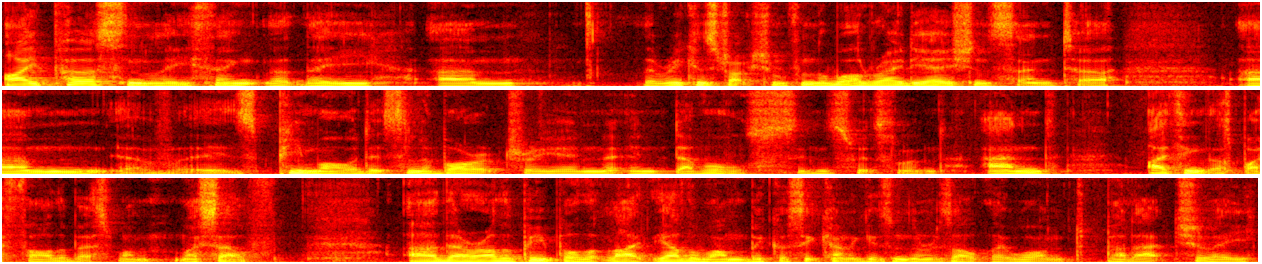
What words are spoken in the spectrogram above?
I personally think that the, um, the reconstruction from the World Radiation Centre Um, it's PMOD, it's a laboratory in, in Davos in Switzerland. And I think that's by far the best one myself. Uh, there are other people that like the other one because it kind of gives them the result they want. But actually,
